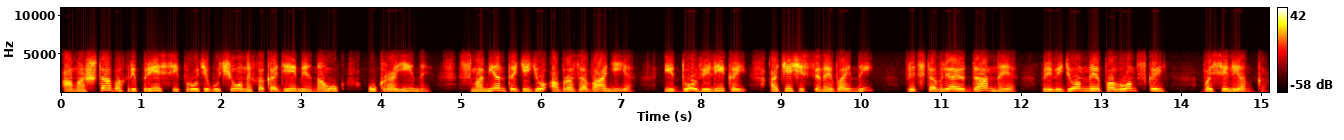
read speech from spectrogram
О масштабах репрессий против ученых Академии наук Украины с момента ее образования и до Великой Отечественной войны представляют данные, приведенные Полонской Василенко.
